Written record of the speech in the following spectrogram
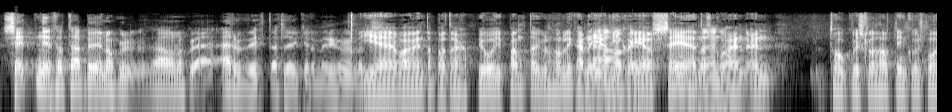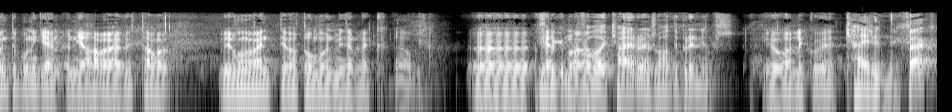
Setni þá tapið þið nokkur það var nokkuð erfitt ætlaði að gera mér í hugulega ég var enda bara að drekka bjóð í bandækjum þá líka en ég Já, veit ekki ok. hvað ég er að segja þetta Nei, sko, nei. en, en tók visla þátt í einhverjum smá undirbúningi en, en já, það var erfitt. Það var, við vorum vendið á dómunum í þeim leik. Já, uh, Það er ekki bara að fá það í kæru eins og Hatti Brynjóls jú, það liggur við. Kærið mig. Fekk,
